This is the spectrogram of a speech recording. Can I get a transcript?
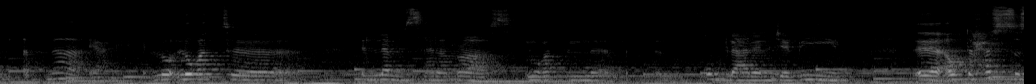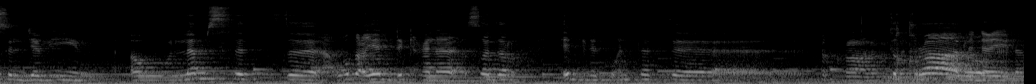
والأبناء يعني لغة آه، اللمس على الرأس لغة ال- القبلة على الجبين أو تحسس الجبين. أو لمسة آه، وضع يدك على صدر ابنك وأنت ت- تقرا له تقرا له تدعي له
